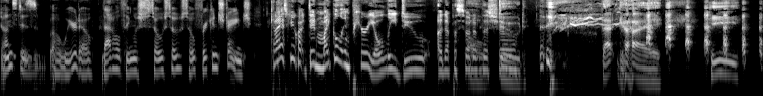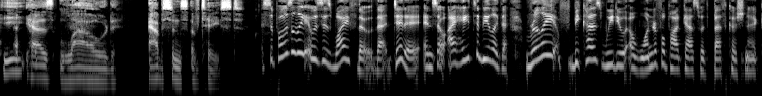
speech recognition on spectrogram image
Dunst is a weirdo. That whole thing was so so so freaking strange. Can I ask you a question? Did Michael Imperioli do an episode of Oh, this show? dude. that guy, he he has loud absence of taste. Supposedly it was his wife though that did it, and so I hate to be like that. Really, because we do a wonderful podcast with Beth Kushnick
